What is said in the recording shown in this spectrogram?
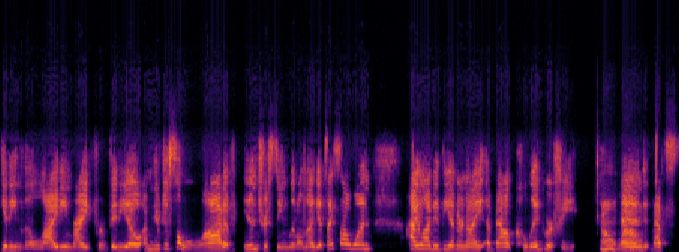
getting the lighting right for video. I mean there's just a lot of interesting little nuggets. I saw one highlighted the other night about calligraphy. Oh wow. and that's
